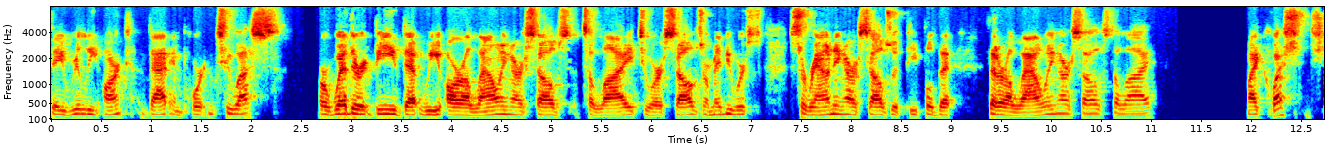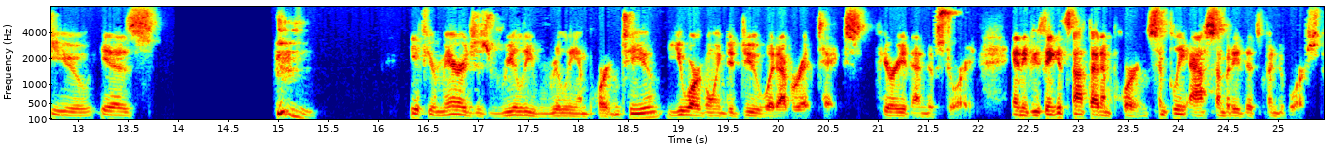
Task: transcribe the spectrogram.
they really aren't that important to us or whether it be that we are allowing ourselves to lie to ourselves or maybe we're surrounding ourselves with people that that are allowing ourselves to lie my question to you is if your marriage is really really important to you you are going to do whatever it takes period end of story. And if you think it's not that important simply ask somebody that's been divorced.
